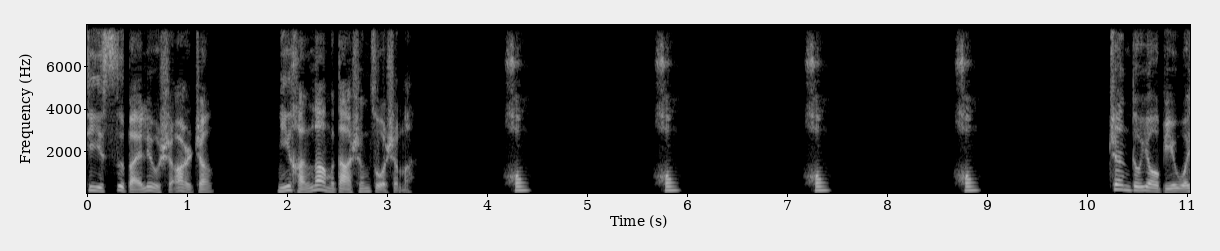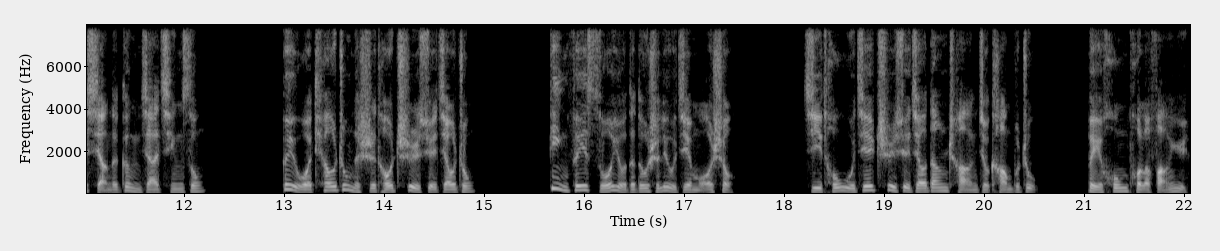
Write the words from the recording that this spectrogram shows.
第四百六十二章，你喊那么大声做什么？轰！轰！轰！轰！战斗要比我想的更加轻松。被我挑中的十头赤血蛟中，并非所有的都是六阶魔兽，几头五阶赤血蛟当场就扛不住，被轰破了防御。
